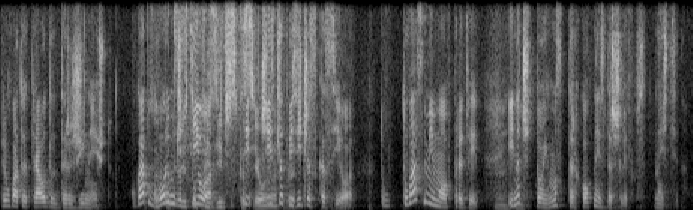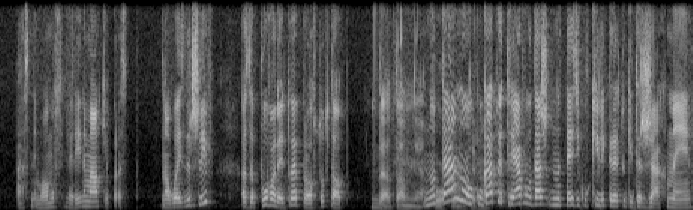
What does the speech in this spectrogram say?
Примерно, когато е трябвало да държи нещо. Когато Са говорим за сила, физическа си- сила чиста физическа сила, това съм имала в предвид. Иначе той има страхотна издържливост, наистина. Аз не мога да му се мери на малкия пръст. Много е издържлив, а заплуването е просто топ. Да, там няма. Но да, но когато е трябвало, даже на тези кокили, където ги държахме,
